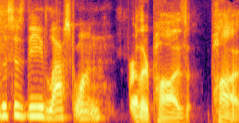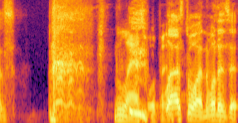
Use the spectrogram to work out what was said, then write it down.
This is the last one. Brother, pause. Pause. The last whooping. Last one. What is it?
